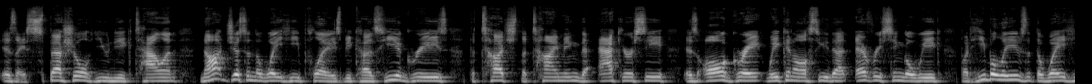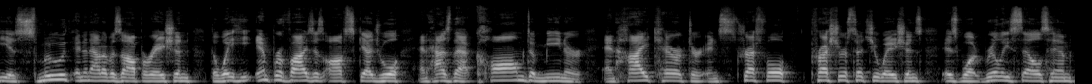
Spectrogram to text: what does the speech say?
is a special, unique talent, not just in the way he plays, because he agrees the touch, the timing, the accuracy is all great. We can all see that every single week, but he believes that the way he is smooth in and out of his operation, the way he improvises off schedule and has that calm demeanor and high character in stressful pressure situations is what really sells him.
